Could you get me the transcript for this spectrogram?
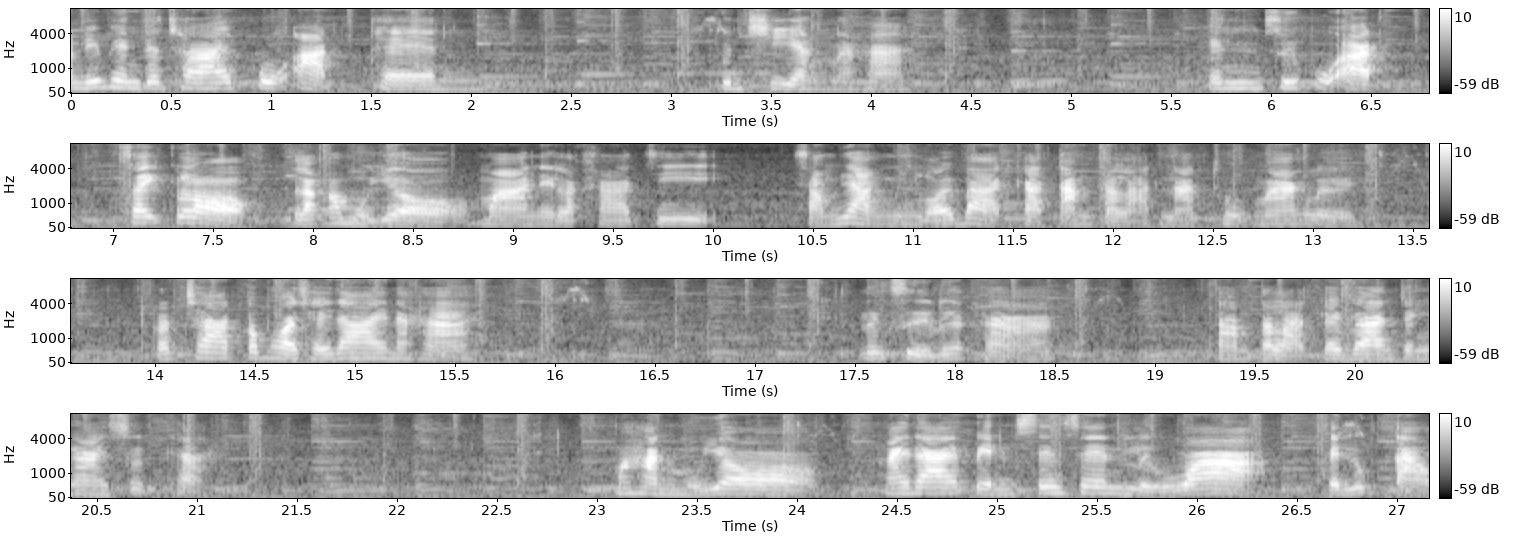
วันนี้เพนจะใช้ปูอัดแทนกุนเชียงนะคะ เพนซื้อปูอัดไส้กรอกแล้วก็หมูยอมาในราคาที่สามอย่าง 100 บาทค่ะตามตลาดนัดถูกมากเลย รสชาติก็พอใช้ได้นะคะ เลือกสื่อเลือกขาตามตลาดใกล้บ้านจะง่ายสุดค่ะ มาหั่นหมูยอให้ได้เป็นเส้นๆหรือว่าเป็นลูกเต๋า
